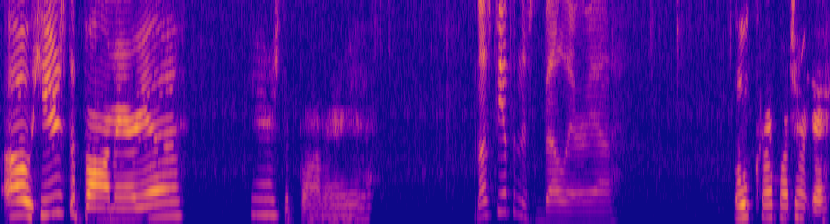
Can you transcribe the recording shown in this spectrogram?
Oh, here's the bomb area. Here's the bomb area. Must be up in this bell area. Oh crap! Watch out, guy.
